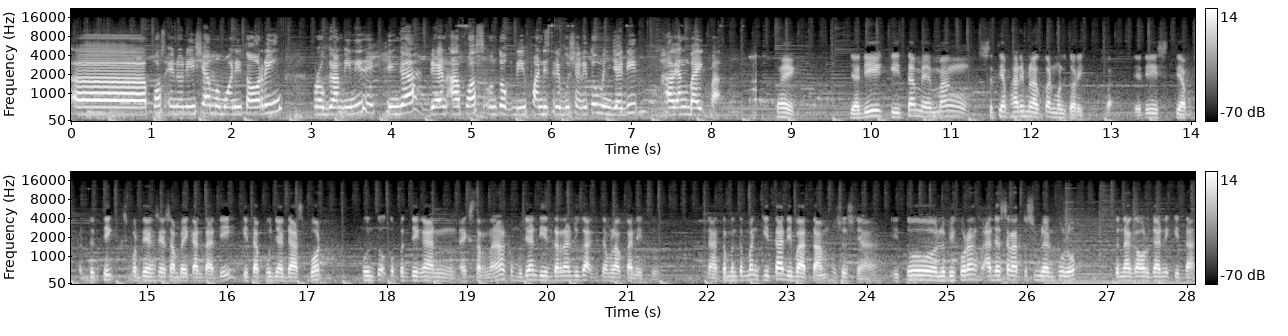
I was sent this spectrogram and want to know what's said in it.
uh, Pos Indonesia memonitoring program ini hingga DNA POS untuk di fund distribution itu menjadi hal yang baik, Pak? Baik. Jadi kita memang setiap hari melakukan monitoring, Pak. Jadi setiap detik seperti yang saya sampaikan tadi, kita punya dashboard untuk kepentingan eksternal, kemudian di internal juga kita melakukan itu. Nah, teman-teman kita di Batam khususnya itu lebih kurang ada 190 tenaga organik kita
